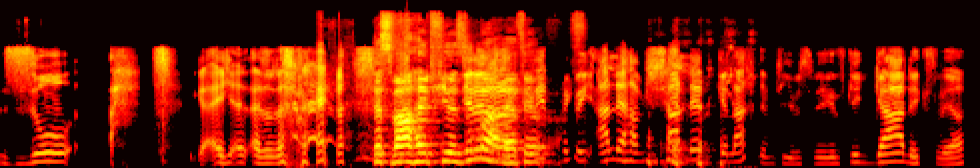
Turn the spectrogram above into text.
so. Ach, ich, also das war einfach. Das war halt für Super. haben Äh, gesehen, wirklich alle haben schallend gelacht im Teamspeak. Es ging gar nichts mehr.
